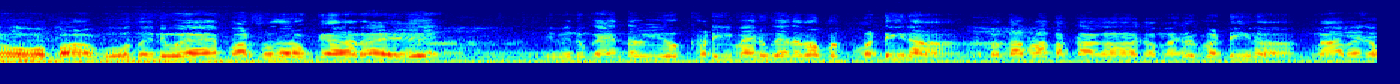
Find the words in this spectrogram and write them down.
ਉਹ ਆਪਾਂ ਉਹ ਤਾਂ ਪਰਸੋਂ ਦਾ ਰੁਕਿਆ ਹੈ ਨਾ ਇਹ। ਇਹ ਮੈਨੂੰ ਕਹਿੰਦਾ ਵੀ ਉਹ ਖੜੀ ਮੈਨੂੰ ਕਹਿੰਦਾ ਵੱਢੀ ਨਾ। ਬੰਦਾ ਆਪਣਾ ਪੱਕਾ ਮੈਂ ਕਿਹਾ ਵੀ ਵੱਢੀ ਨਾ। ਮੈਂ ਆਵੇਗਾ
